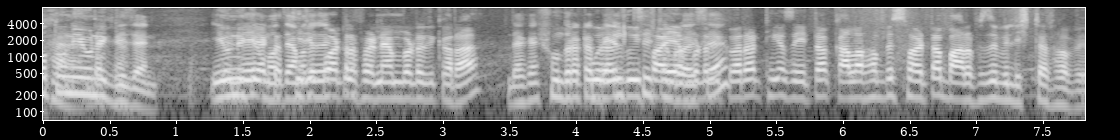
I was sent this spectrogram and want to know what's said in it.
নতুন হ্যাঁ, ইউনিক ডিজাইন ইউনিকের মধ্যে আমাদের কোয়ার্টার ফ্রেন্ড এমব্রয়ডারি করা। দেখেন সুন্দর একটা বেল্ট সিস্টেম রয়েছে। করা ঠিক আছে এটা কালার হবে ছয়টা বারো পিসের বিলিস্টার হবে।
